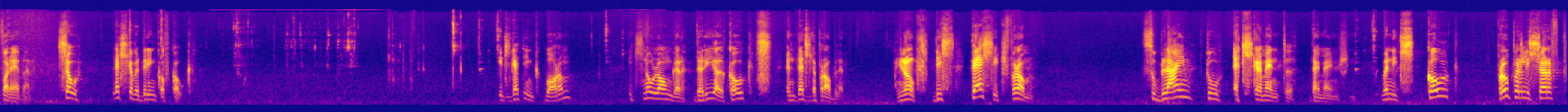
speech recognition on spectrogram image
forever. So let's have a drink of Coke. It's getting warm. It's no longer the real Coke, and that's the problem. You know, this passage from sublime to excremental dimension. When it's cold, properly served,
